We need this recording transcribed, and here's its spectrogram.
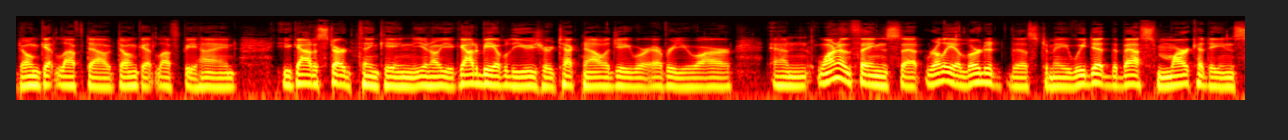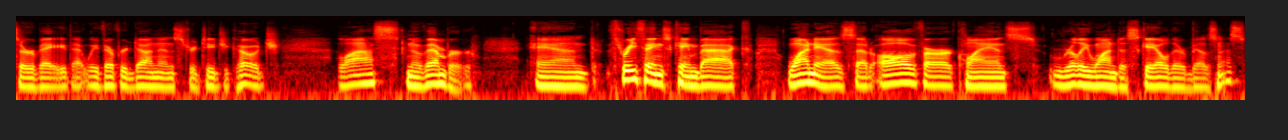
don't get left out, don't get left behind. You got to start thinking, you know, you got to be able to use your technology wherever you are. And one of the things that really alerted this to me, we did the best marketing survey that we've ever done in Strategic Coach last November. And three things came back. One is that all of our clients really wanted to scale their business.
